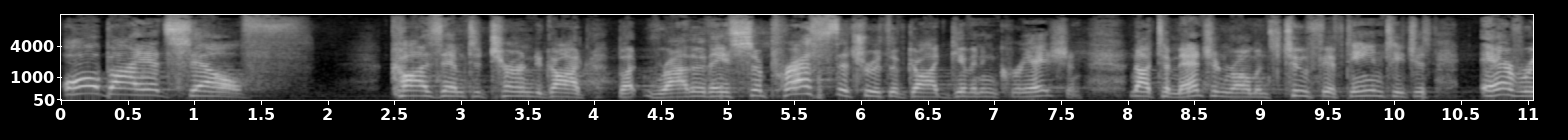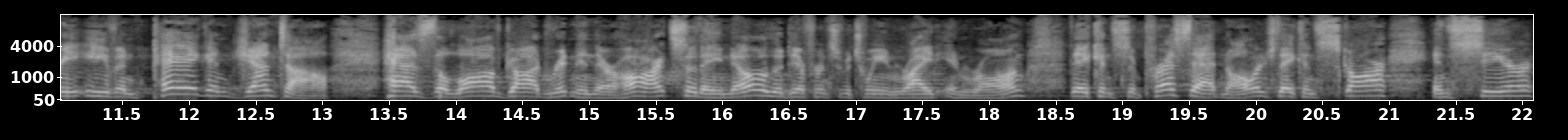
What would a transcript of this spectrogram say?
all by itself caused them to turn to God, but rather they suppressed the truth of God given in creation. Not to mention Romans 2:15 teaches every, even pagan Gentile, has the law of God written in their hearts, so they know the difference between right and wrong. They can suppress that knowledge, they can scar and sear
